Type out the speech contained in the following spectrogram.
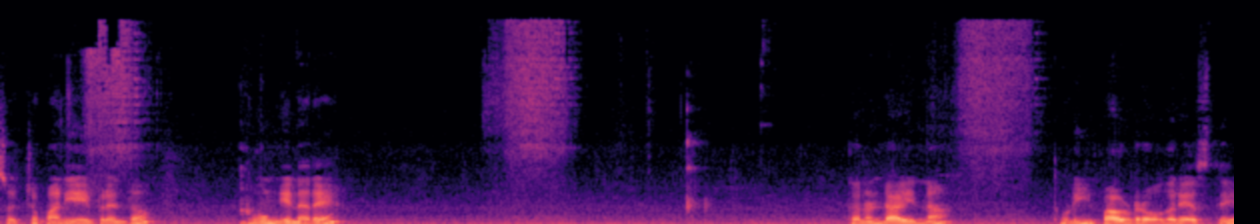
स्वच्छ पाणी येईपर्यंत धुवून घेणार आहे. कारण डाळींना थोडी पावडर वगैरे असते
